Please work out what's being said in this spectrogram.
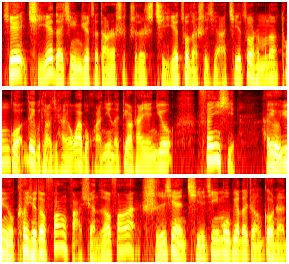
企企业的经营决策当然是指的是企业做的事情啊。企业做什么呢？通过内部条件还有外部环境的调查研究、分析。还有运用科学的方法选择方案，实现企业经营目标的整个过程。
